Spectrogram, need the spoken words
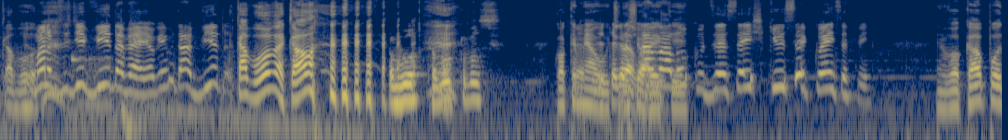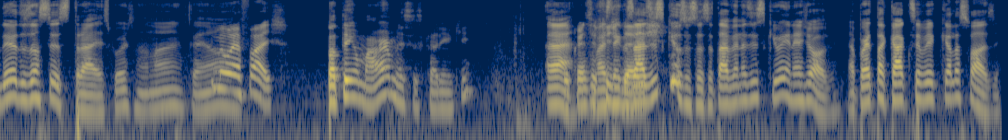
Acabou. Mano, eu preciso de vida, velho. Alguém me dá vida. Acabou, velho, calma. Acabou, acabou, acabou-se. Qual que é a É, minha ult? ter Deixa eu Tá ver aqui. maluco? 16 kills sequência, fi. Invocar o poder dos ancestrais. Poxa, lá, canhão. O meu é faz. Só tem uma arma esses carinha aqui? É, Sequência mas tem que usar 10. as skills. Você tá vendo as skills aí, né, jovem? Aperta K que você vê o que elas fazem.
